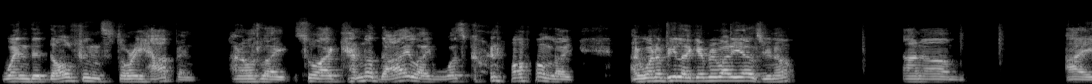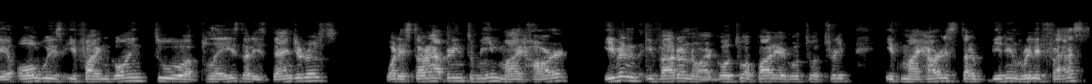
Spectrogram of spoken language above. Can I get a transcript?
When the dolphin story happened, and I was like, so I cannot die? Like, what's going on? Like, I want to be like everybody else, you know? And um, I always, if I'm going to a place that is dangerous, what start happening to me, my heart, even if I don't know, I go to a party, I go to a trip, if my heart start beating really fast,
